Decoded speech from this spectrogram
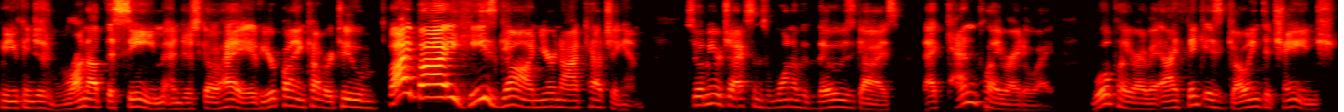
who you can just run up the seam and just go, hey, if you're playing cover two, bye bye, he's gone. You're not catching him. So Amir Jackson's one of those guys that can play right away, will play right away, and I think is going to change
